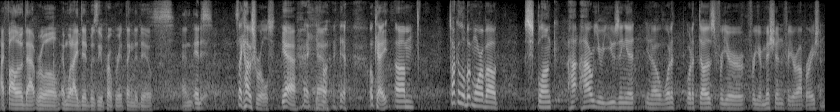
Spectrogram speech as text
I followed that rule, and what I did was the appropriate thing to do. And it, it's like house rules. Yeah, yeah. yeah. Okay, um, talk a little bit more about Splunk, how, how you're using it, you know, what it, what it does for your, for your mission, for your operation.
